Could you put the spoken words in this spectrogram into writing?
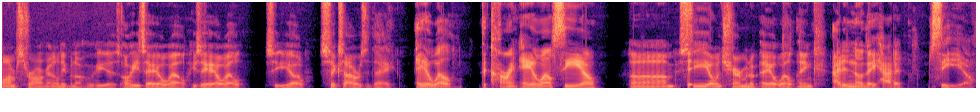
Armstrong, I don't even know who he is. Oh, he's AOL. He's AOL CEO. Six hours a day. AOL, the current AOL CEO? Um, CEO and chairman of AOL Inc. I didn't know they had a CEO.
